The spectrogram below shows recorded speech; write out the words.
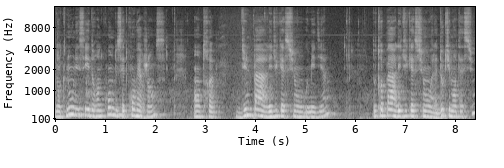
donc nous, on essayait de rendre compte de cette convergence entre, d'une part, l'éducation aux médias, d'autre part, l'éducation à la documentation,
